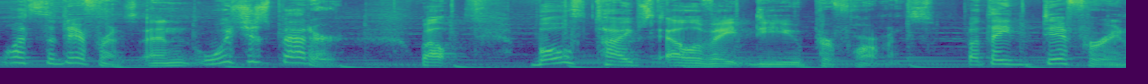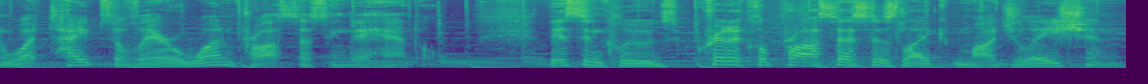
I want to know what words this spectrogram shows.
what's the difference and which is better? Well, both types elevate DU performance, but they differ in what types of layer 1 processing they handle. This includes critical processes like modulation,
